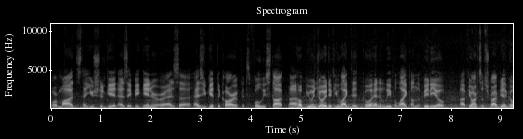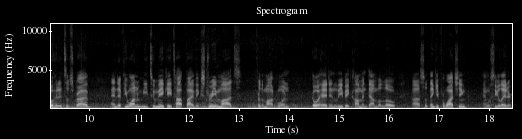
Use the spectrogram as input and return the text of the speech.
or mods that you should get as a beginner or as uh, as you get the car if it's fully stocked. I hope you enjoyed. If you liked it, go ahead and leave a like on the video. Uh, if you aren't subscribed yet, go ahead and subscribe. And if you wanted me to make a top five extreme mods for the Mach 1, go ahead and leave a comment down below. Uh, so thank you for watching and we'll see you later.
